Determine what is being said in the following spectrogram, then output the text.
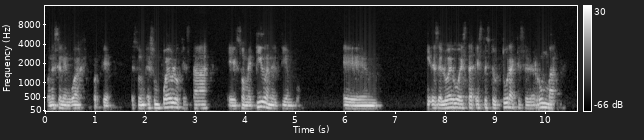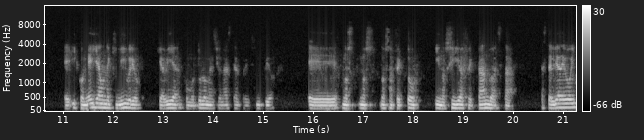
con ese lenguaje, porque es un, es un pueblo que está eh, sometido en el tiempo. Eh, y desde luego esta, esta estructura que se derrumba eh, y con ella un equilibrio que había, como tú lo mencionaste al principio, eh, nos, nos, nos afectó y nos sigue afectando hasta, hasta el día de hoy.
